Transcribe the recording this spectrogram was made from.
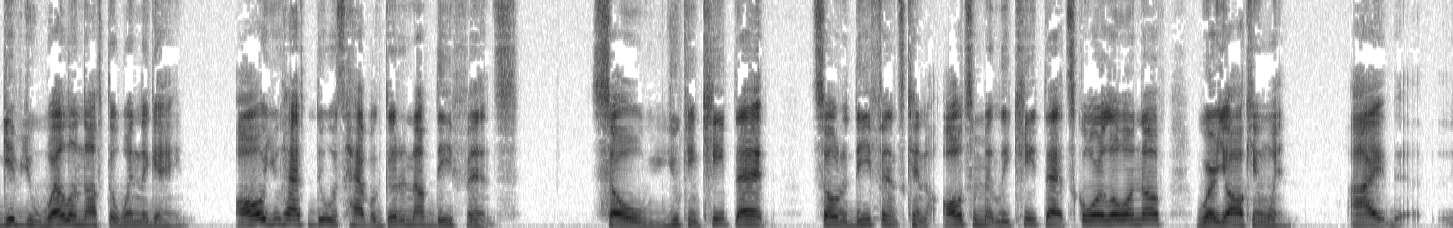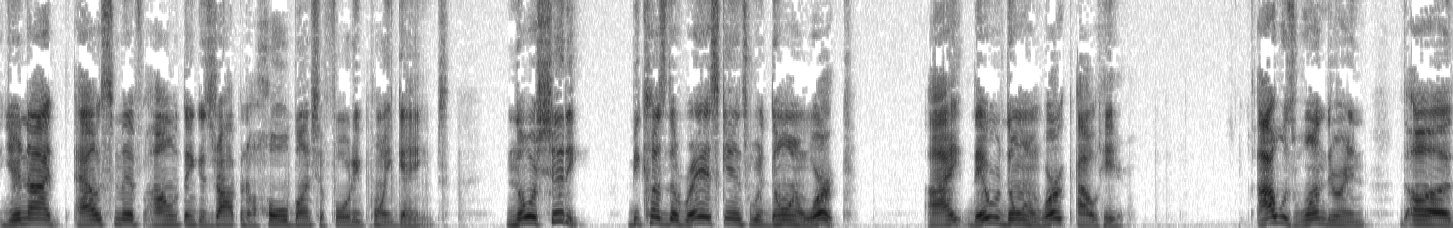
give you well enough to win the game. All you have to do is have a good enough defense so you can keep that so the defense can ultimately keep that score low enough where y'all can win. I you're not Alex Smith, I don't think is dropping a whole bunch of 40 point games. Nor should he. Because the Redskins were doing work. Alright? They were doing work out here. I was wondering uh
